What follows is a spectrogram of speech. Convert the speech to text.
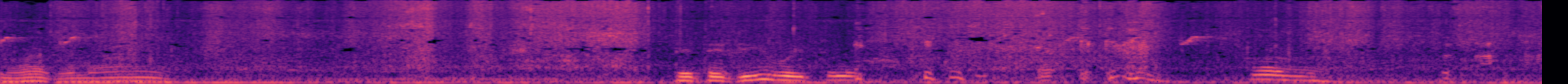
뭐야 뭐 그만 내 대리기 보이쁘네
